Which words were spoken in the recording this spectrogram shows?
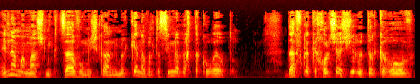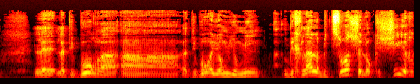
אין לה ממש מקצב ומשקל. אני אומר, כן, אבל תשים לב איך אתה קורא אותו. דווקא ככל שהשיר יותר קרוב לדיבור, לדיבור היומיומי, בכלל הביצוע שלו כשיר,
